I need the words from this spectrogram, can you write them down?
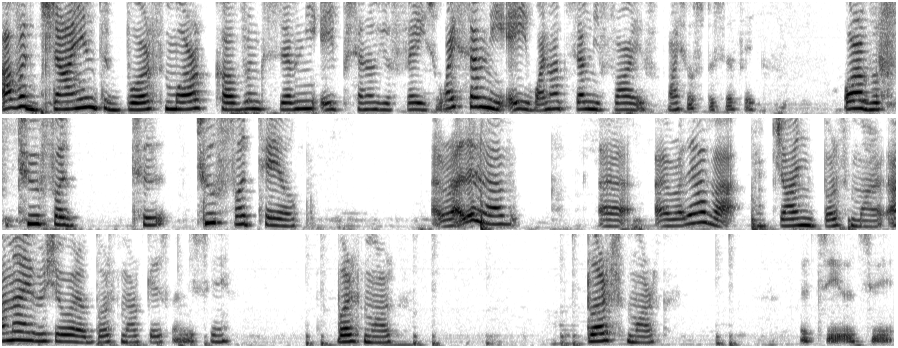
Have a giant birthmark covering 78% of your face. Why 78? Why not 75? Why so specific? Or a two foot two, two foot tail. I'd rather have uh, I'd rather have a giant birthmark. I'm not even sure what a birthmark is. Let me see. Birthmark. Birthmark. Let's see, let's see.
